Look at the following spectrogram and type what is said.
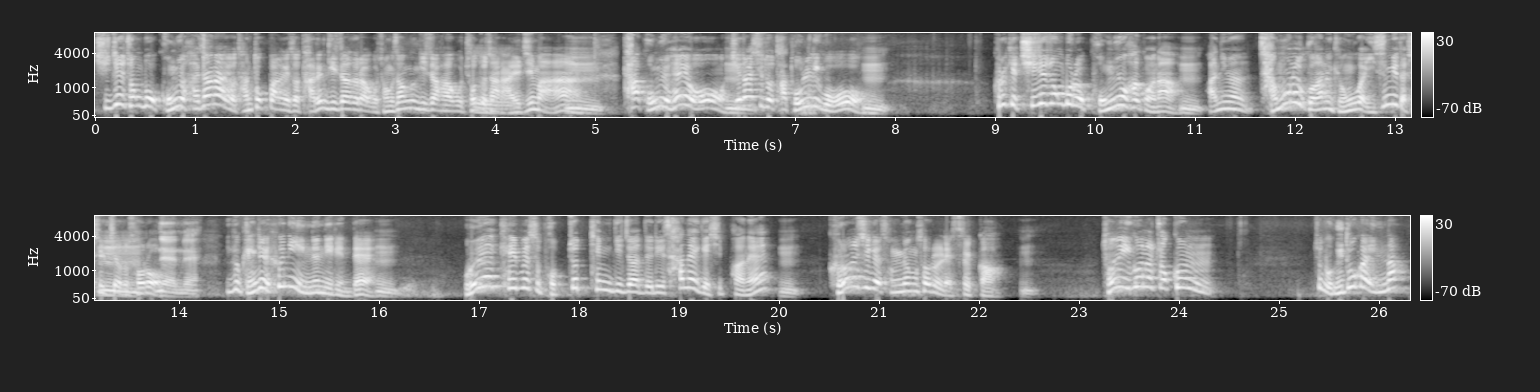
취재 정보 공유하잖아요. 단톡방에서 다른 기자들하고 정상근 기자하고 저도 음. 잘 알지만 음. 다 공유해요. 음. 찌라시도 다 돌리고 음. 그렇게 취재 정보를 공유하거나 아니면 자문을 구하는 경우가 있습니다. 실제로 음. 서로 네네. 이거 굉장히 흔히 있는 일인데 음. 왜 KBS 법조팀 기자들이 사내 게시판에 음. 그런 식의 성명서를 냈을까? 저는 이거는 조금 좀 의도가 있나?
